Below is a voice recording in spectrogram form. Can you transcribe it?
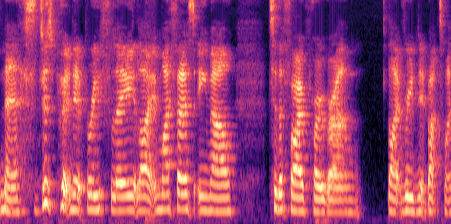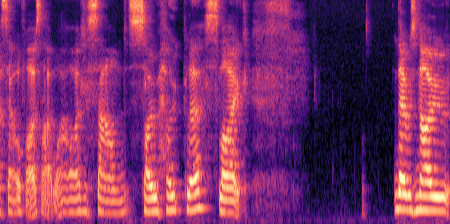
mess, just putting it briefly. Like in my first email to the Thrive program, like reading it back to myself, I was like, wow, I just sound so hopeless. Like there was no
